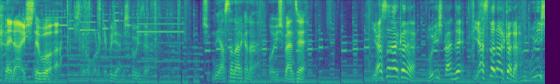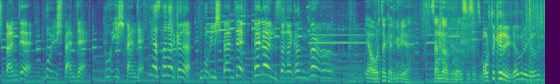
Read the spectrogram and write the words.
Fena işte bu. İşte o moruk yapacağın iş bu bize. Şimdi yaslan arkana. O iş bende. Yaslan arkana. Bu iş bende. Yaslan arkana. Bu iş bende. Bu iş bende. Bu iş bende. Yaslan arkana. Bu iş bende. Helal sana kanka. Ya orta kar yürü ya. Sen ne yapıyorsun anasını satayım? Orta karı. Gel buraya kardeşim.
